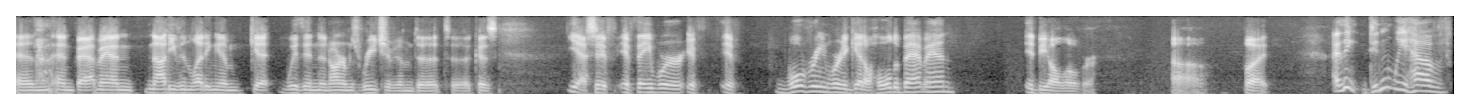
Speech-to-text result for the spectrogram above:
and and Batman not even letting him get within an arm's reach of him to to because yes, if if they were if if Wolverine were to get a hold of Batman, it'd be all over. Uh, but I think didn't we have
